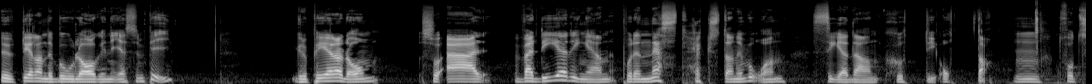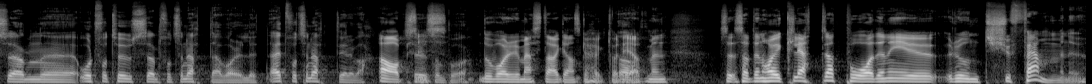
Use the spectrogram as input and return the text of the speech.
utdelande bolagen i S&P grupperar dem så är värderingen på den näst högsta nivån sedan 78. Mm, 2000, eh, år 2000, 2001 där var det lite... Nej, 2001 är det va? Ja, precis. på. Då var det det mesta ganska högt värderat. Men, så, så att den har ju klättrat på, den är ju runt 25 nu.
